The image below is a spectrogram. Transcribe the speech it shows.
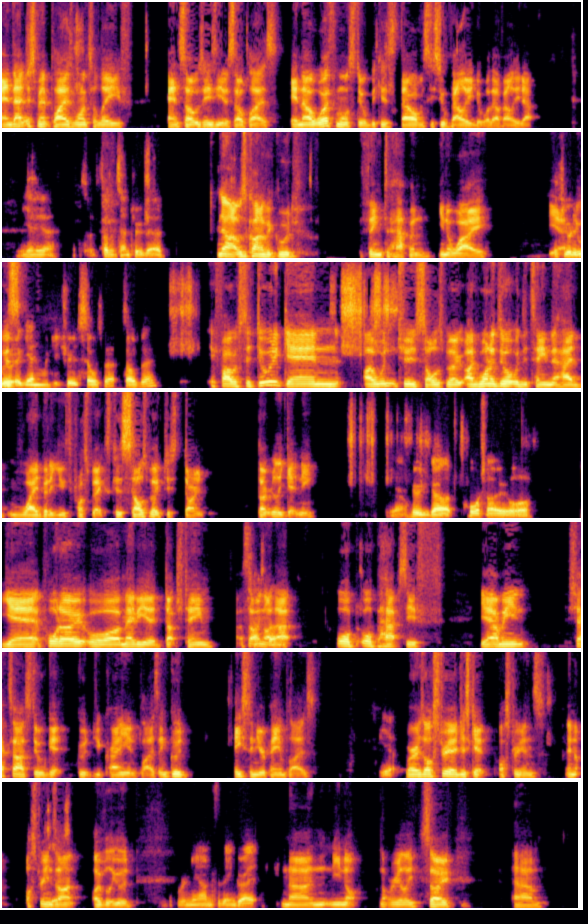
and that Yeah. just meant players wanted to leave, and so it was easier to sell players, and they were worth more still because they were obviously still valued at what they were valued at. Yeah, yeah. So it doesn't sound too bad. No, it was kind of a good thing to happen in a way. Yeah, if you were to do was- it again, would you choose Salzburg? Salzburg? if I was to do it again, I wouldn't choose Salzburg. I'd want to do it with a team that had way better youth prospects because Salzburg just don't don't really get any. Yeah. Who would you go? Like Porto or Yeah, Porto or maybe a Dutch team, something like that, or or perhaps if yeah, I mean Shakhtar still get good Ukrainian players and good Eastern European players. Yeah. Whereas Austria just get Austrians, and Austrians Yes. aren't overly good. renowned for being great? No, you're not. Not really. So, um,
